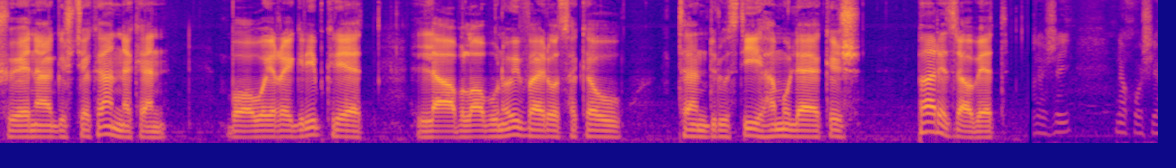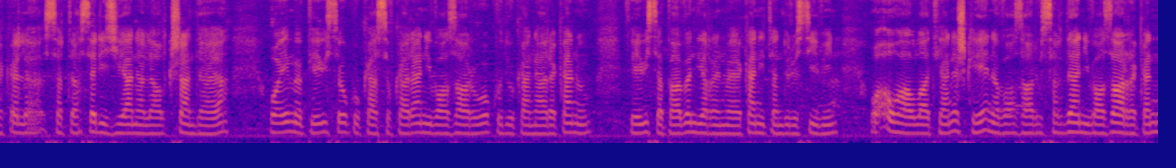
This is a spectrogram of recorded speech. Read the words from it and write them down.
شوێنە گشتیەکان نەکەن بۆ ئەوەی ڕێگری بکرێت لە بڵاوبوونەوەی ڤایرۆسەکە و تەندروستی هەموو لایەکش پارێزراو بێت. ڕێژەی نەخۆشیەکە لە سەرتاسەری جیهانە لە هەڵکشاندایە و ئێمە پێویستە وەکو کاسبکارانی بازاڕ و وەکو دوکانارەکان و پێویستە پابەندی ڕێنمایەکانی تەندروستی بین و ئەو هاوڵاتیانەش کە یەنە بازار و سەردانی بازاڕ دەکەن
